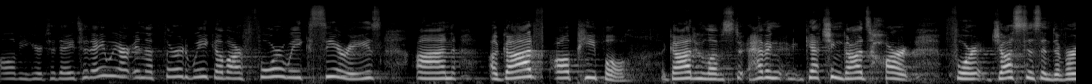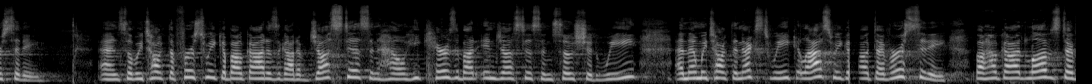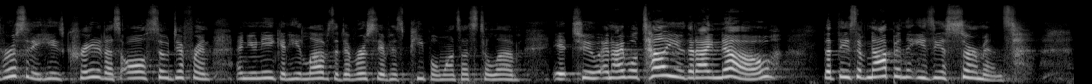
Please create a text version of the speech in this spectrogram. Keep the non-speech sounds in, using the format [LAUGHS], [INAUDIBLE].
all of you here today. Today we are in the third week of our four week series on a God for all people, a God who loves having, catching God's heart for justice and diversity. And so we talked the first week about God as a God of justice and how he cares about injustice, and so should we. And then we talked the next week, last week, about diversity, about how God loves diversity. He's created us all so different and unique, and he loves the diversity of his people, wants us to love it too. And I will tell you that I know that these have not been the easiest sermons.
